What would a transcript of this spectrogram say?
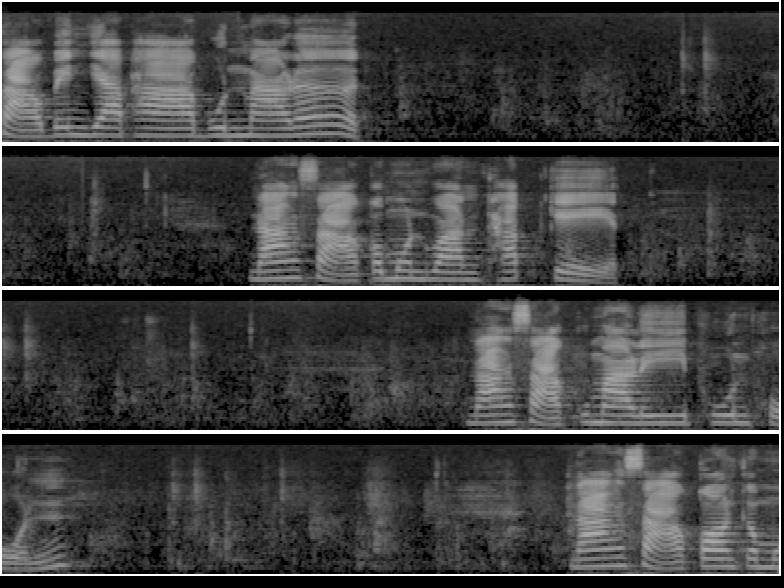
สาวเบญญาภาบุญมาเลิศ นางสาวกมลวันทับเกต นางสาวกุมารีภูลผล นางสาวกรกม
